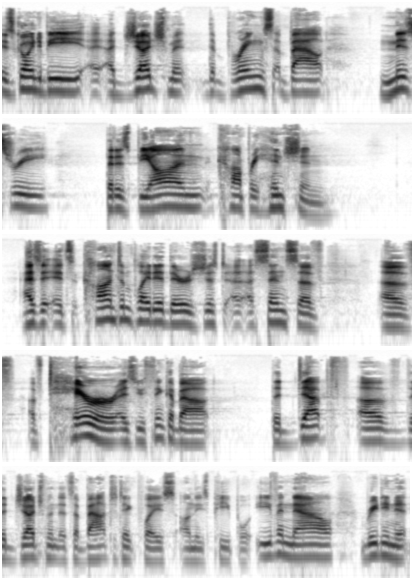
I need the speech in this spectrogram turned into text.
is going to be a, a judgment that brings about misery that is beyond comprehension as it's contemplated, there's just a, sense of, of, of terror as you think about the depth of the judgment that's about to take place on these people. Even now, reading it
